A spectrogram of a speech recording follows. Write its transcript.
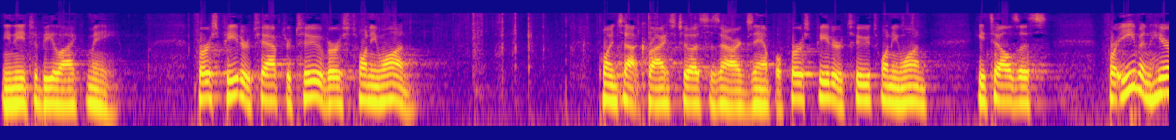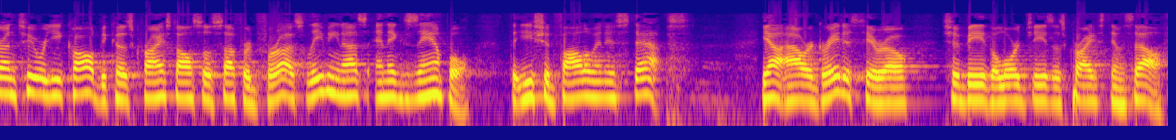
You need to be like me. First Peter chapter 2, verse 21 points out Christ to us as our example. 1 Peter 2.21, he tells us, For even hereunto were ye called, because Christ also suffered for us, leaving us an example, that ye should follow in his steps. Yeah, our greatest hero should be the Lord Jesus Christ himself.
